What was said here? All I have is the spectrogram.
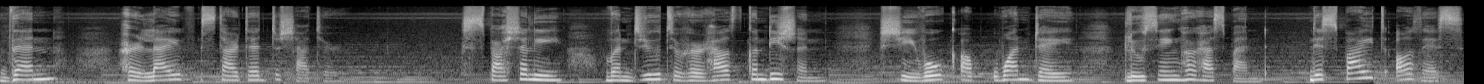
Then, her life started to shatter, especially when, due to her health condition, she woke up one day losing her husband. Despite all this,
